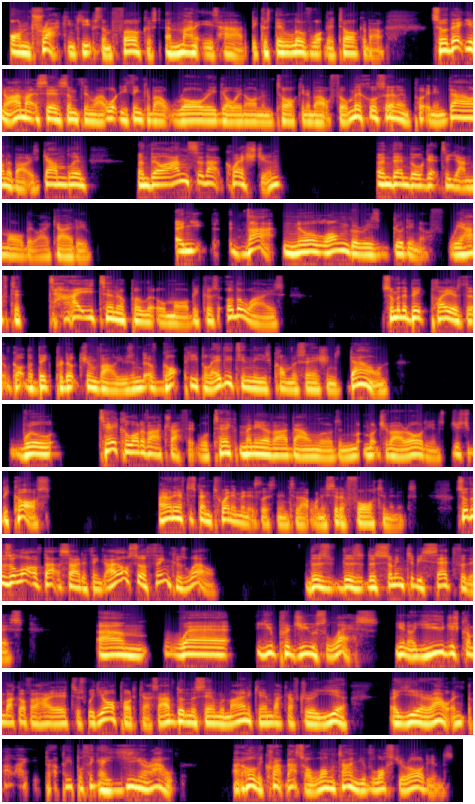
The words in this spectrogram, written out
on track and keeps them focused. And man, it is hard because they love what they talk about. So that, you know, I might say something like, what do you think about Rory going on and talking about Phil Mickelson and putting him down about his gambling? And they'll answer that question and then they'll get to Jan Molby like I do. And that no longer is good enough. We have to tighten up a little more because otherwise, some of the big players that have got the big production values and have got people editing these conversations down will take a lot of our traffic, will take many of our downloads and much of our audience just because I only have to spend 20 minutes listening to that one instead of 40 minutes. So there's a lot of that side of things. I also think as well, there's there's there's something to be said for this, um, where you produce less. You know, you just come back off a hiatus with your podcast. I've done the same with mine. I came back after a year, a year out, and like people think a year out. Like, holy crap, that's a long time. You've lost your audience.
